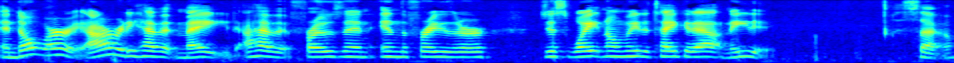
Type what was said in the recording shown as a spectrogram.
And don't worry, I already have it made. I have it frozen in the freezer, just waiting on me to take it out and eat it. So,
